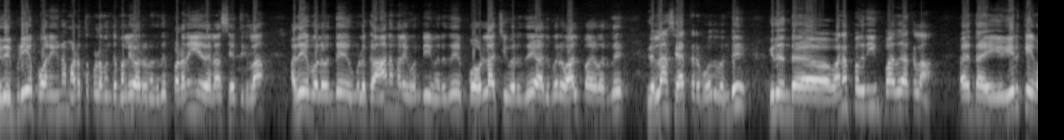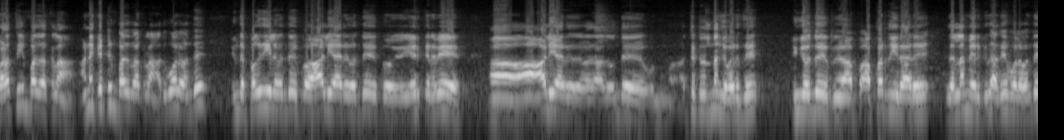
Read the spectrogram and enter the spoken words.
இது இப்படியே போனீங்கன்னா மடத்துக்குள்ளே வந்து மலையோரம் இருக்குது பழனியை இதெல்லாம் சேர்த்துக்கலாம். அதே போல் வந்து உங்களுக்கு ஆனமலை ஒன்றியம் வருது பொள்ளாச்சி வருது அது பேர் வால்பாறை வருது இதெல்லாம் சேர்த்துற போது வந்து இது இந்த வனப்பகுதியும் பாதுகாக்கலாம். இந்த இயற்கை வளத்தையும் பாதுகாக்கலாம் அணைக்கட்டும் பாதுகாக்கலாம். அதுபோல் வந்து இந்த பகுதியில் வந்து இப்போ ஆழியாறு வந்து இப்போ ஏற்கனவே ஆஹ், ஆழியாறு அது வந்து திட்டத்தில் தான் இங்கே வருது. இங்கே வந்து அப்ப- அப்பர் நீராறு இதெல்லாமே இருக்குது. அதே போல் வந்து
